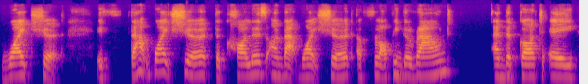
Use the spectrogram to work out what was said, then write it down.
white shirt. If that white shirt, the collars on that white shirt are flopping around and they've got a,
